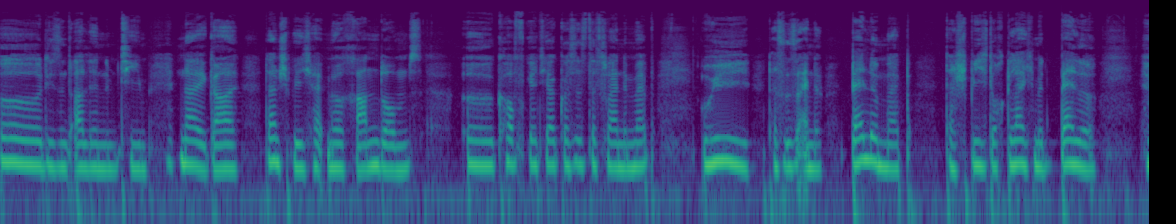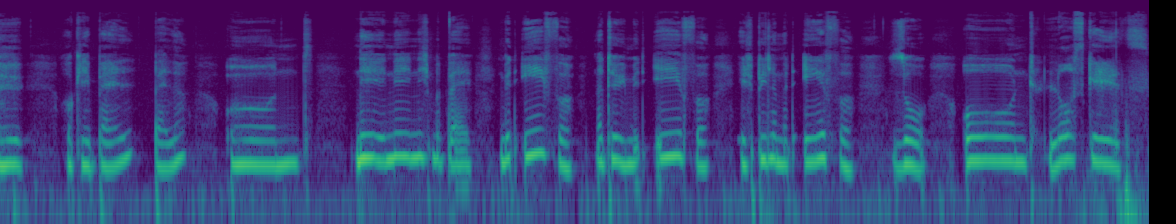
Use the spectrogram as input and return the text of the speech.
oh, die sind alle in dem Team. Na egal, dann spiele ich halt nur Randoms. Äh, Kopfgeldjagd, was ist das für eine Map? Ui, das ist eine Bälle-Map. Da spiele ich doch gleich mit Bälle. okay, Bell, Bälle. Und Nee, nee, nicht mit Bell. Mit Eve. Natürlich mit Eve. Ich spiele mit Eve. So. Und los geht's.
